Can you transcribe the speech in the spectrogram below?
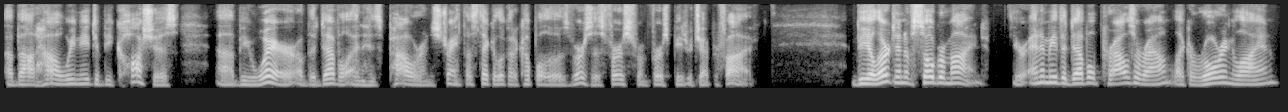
about how we need to be cautious, uh, beware of the devil and his power and strength. Let's take a look at a couple of those verses. First, from First Peter chapter 5. Be alert and of sober mind. Your enemy, the devil, prowls around like a roaring lion,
